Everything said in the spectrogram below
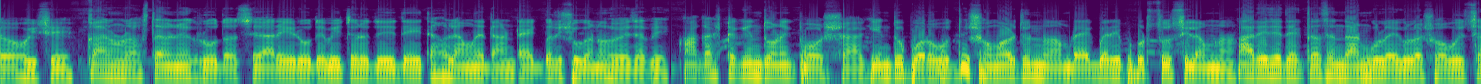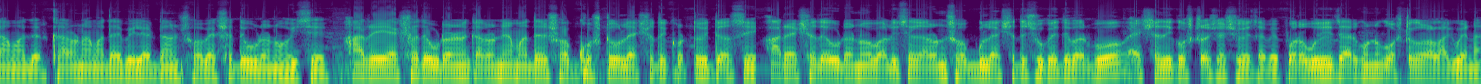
দেওয়া হয়েছে। কারণ রাস্তায় অনেক রোদ আছে, আর এই রোদের ভিতরে যদি দেই তাহলে আমাদের ধানটা একবারই শুকানো হয়ে যাবে। আকাশটা কিন্তু অনেক বর্ষা কিন্তু পরবর্তী সময়ের জন্য আমরা একবারই প্রস্তুত ছিলাম না। আর এই যে দেখতেছেন ধানগুলো এগুলো সব হচ্ছে আমাদের, কারণ আমাদের বিলের ধান সব একসাথে উড়ানো হয়েছে। আর এই একসাথে উড়ানোর কারণে আমাদের সব কষ্টগুলো একসাথে করতে হইতেছে। আর একসাথে উড়ানো ভালো হইছে, কারণ সবগুলো একসাথে শুকাইতে পারব, একসাথে কষ্ট শেষ হয়ে যাবে। পরবর্তীতে আর কোনো কষ্ট করা লাগবে না।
